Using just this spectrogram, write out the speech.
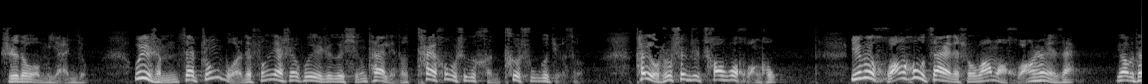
值得我们研究。为什么在中国的封建社会这个形态里头，太后是个很特殊的角色？她有时候甚至超过皇后，因为皇后在的时候，往往皇上也在，要不他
